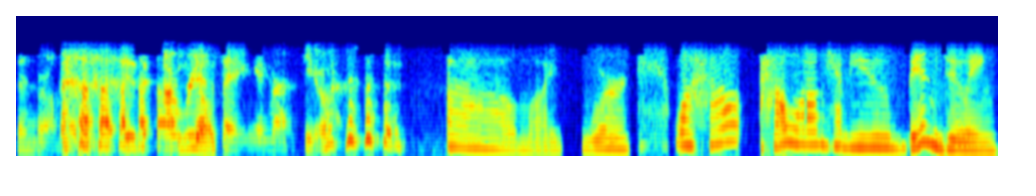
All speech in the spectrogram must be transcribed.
syndrome. It is a real yes. thing in rescue. Oh my word. Well, how how long have you been doing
